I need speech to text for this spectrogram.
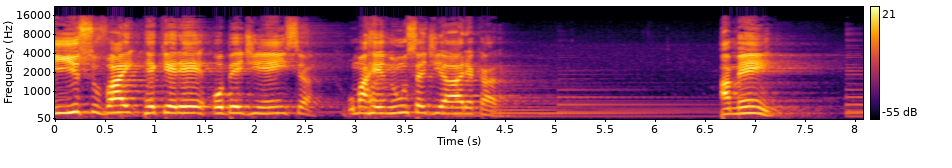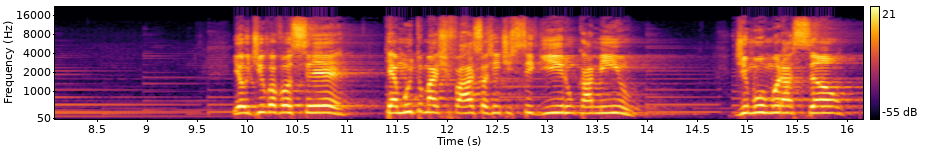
E isso vai requerer obediência, uma renúncia diária, cara. Amém. E eu digo a você que é muito mais fácil a gente seguir um caminho de murmuração,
